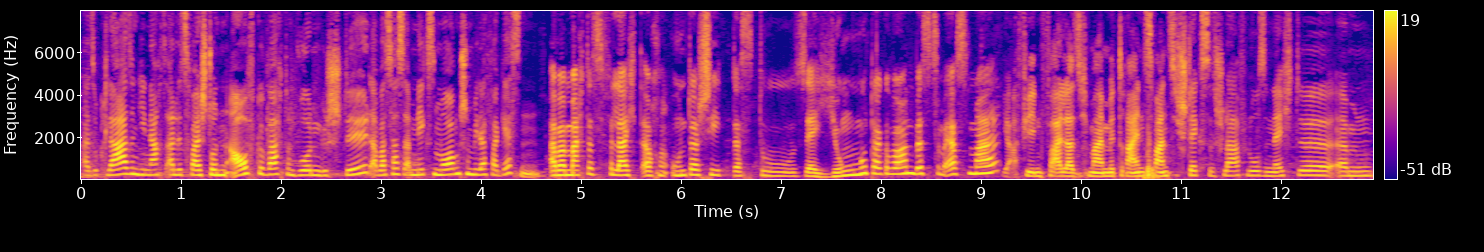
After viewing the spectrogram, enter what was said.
Also klar sind die nachts alle zwei Stunden aufgewacht und wurden gestillt, aber das hast du am nächsten Morgen schon wieder vergessen. Aber macht das vielleicht auch einen Unterschied, dass du sehr jung Mutter geworden bist zum ersten Mal? Ja, auf jeden Fall. Also ich meine, mit 23 steckst du schlaflose Nächte ähm,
